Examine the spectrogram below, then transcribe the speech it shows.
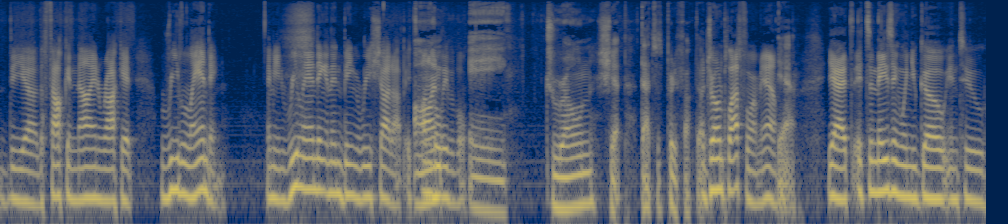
the uh, the Falcon Nine rocket re-landing. I mean, re-landing and then being re-shot up. It's On unbelievable. A drone ship. That's what's pretty fucked up. A drone platform, yeah, Yeah. yeah. It's it's amazing when you go into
